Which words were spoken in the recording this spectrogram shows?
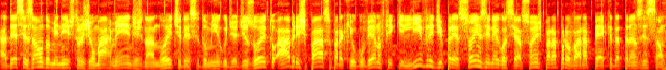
A decisão do ministro Gilmar Mendes, na noite desse domingo, dia 18, abre espaço para que o governo fique livre de pressões e negociações para aprovar a PEC da transição.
